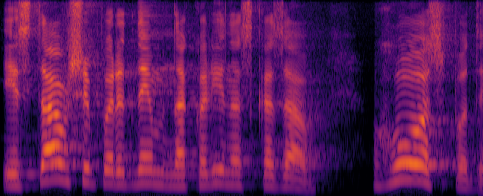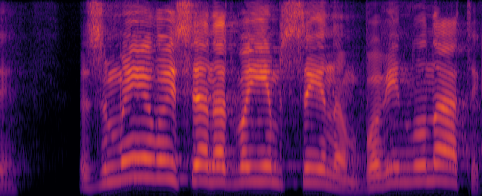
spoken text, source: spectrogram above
і, ставши перед ним на коліна, сказав: Господи, змилуйся над моїм сином, бо він лунатик,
